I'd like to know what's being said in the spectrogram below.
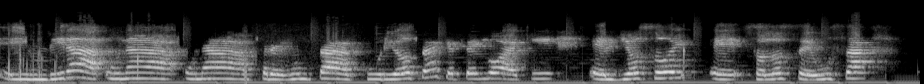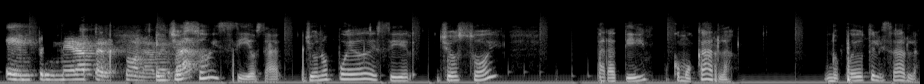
Indira, una, una pregunta curiosa que tengo aquí, el yo soy eh, solo se usa en primera persona, ¿verdad? yo soy, sí, o sea, yo no puedo decir yo soy para ti como Carla. no puedo utilizarla.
